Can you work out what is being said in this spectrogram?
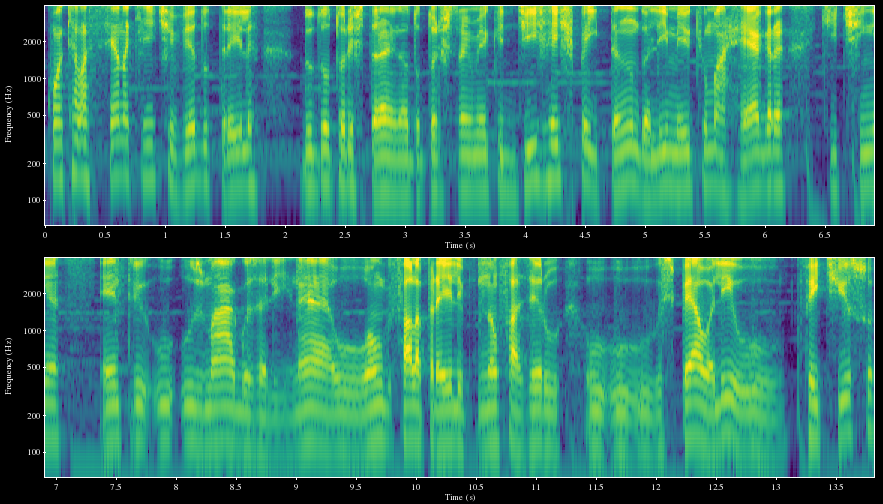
com aquela cena que a gente vê do trailer do Doutor Estranho, né? O Doutor Estranho meio que desrespeitando ali meio que uma regra que tinha entre o, os magos ali, né? O Wong fala para ele não fazer o, o, o spell ali, o feitiço,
